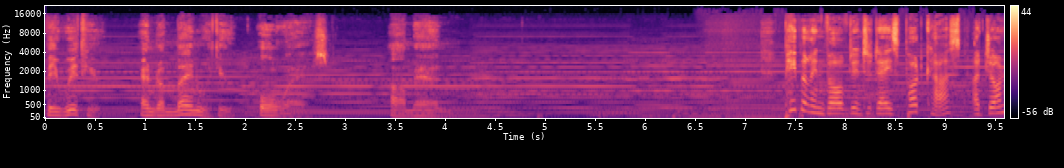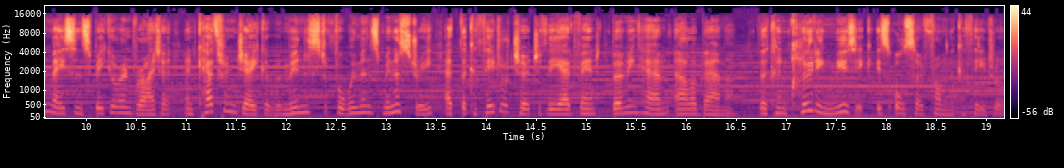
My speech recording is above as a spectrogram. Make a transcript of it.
be with you and remain with you always. Amen. People involved in today's podcast are John Mason, speaker and writer, and Catherine Jacob, a minister for women's ministry at the Cathedral Church of the Advent, Birmingham, Alabama. The concluding music is also from the cathedral.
